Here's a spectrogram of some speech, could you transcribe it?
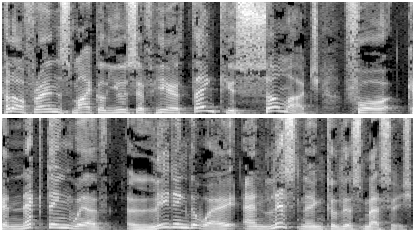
Hello, friends. Michael Youssef here. Thank you so much for connecting with Leading the Way and listening to this message.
